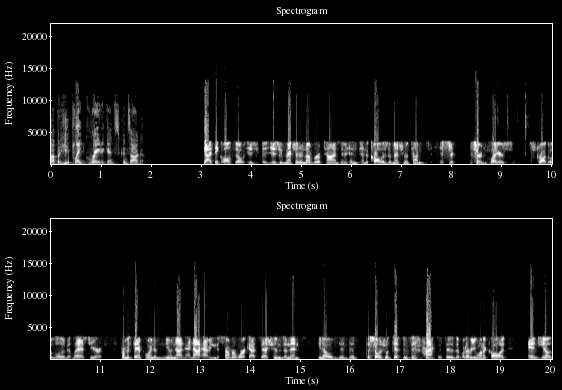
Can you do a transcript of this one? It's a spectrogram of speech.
Uh, but he played great against Gonzaga. Yeah, I think also, as, as you've mentioned a number of times, and, and, and the callers have mentioned a time, certain players struggled a little bit last year from a standpoint of you know not not having the summer workout sessions and then you know the the, the social distancing practices or whatever you want to call it. And you know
